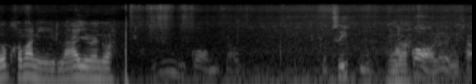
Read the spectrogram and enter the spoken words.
ลบเข้ามานี่ร้ายอยู่แมันวะ อู้ดูก่อมือเสา เกับซิปนี่เห็นปะก่อเลยมือเสา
